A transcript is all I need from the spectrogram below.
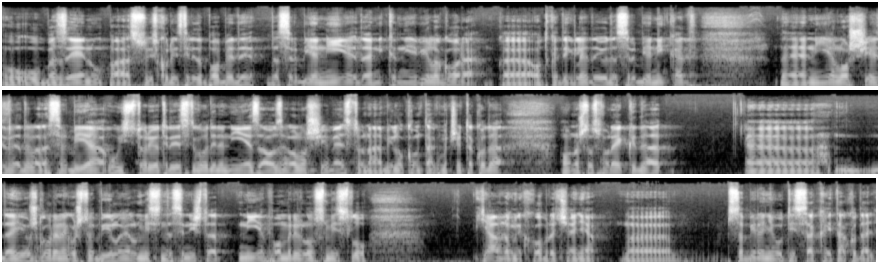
u, u bazenu, pa su iskoristili da pobede, da Srbija nije, da nikad nije bila gora ka, od kad je gledaju, da Srbija nikad e, nije lošije izgledala, da Srbija u istoriji od 30 godina nije zauzela lošije mesto na bilo kom takmičenju, tako da ono što smo rekli da da je još gore nego što je bilo, jer mislim da se ništa nije pomerilo u smislu javnog nekog obraćanja, e, sabiranja utisaka i tako dalje.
